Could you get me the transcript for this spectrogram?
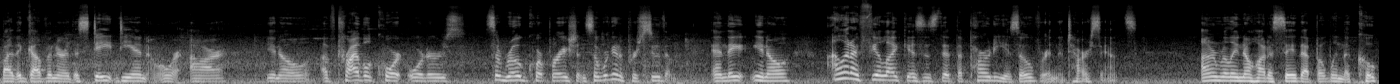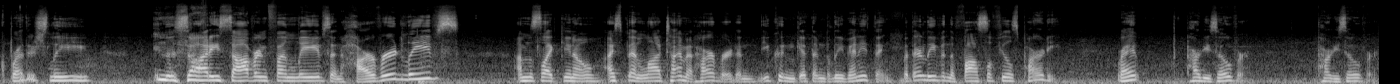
by the governor, the state DNR, you know, of tribal court orders. It's a rogue corporation, so we're going to pursue them. And they, you know, what I feel like is is that the party is over in the tar sands. I don't really know how to say that, but when the Koch brothers leave, and the Saudi sovereign fund leaves, and Harvard leaves, I'm just like, you know, I spent a lot of time at Harvard, and you couldn't get them to leave anything, but they're leaving the fossil fuels party, right? Party's over. Party's over.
